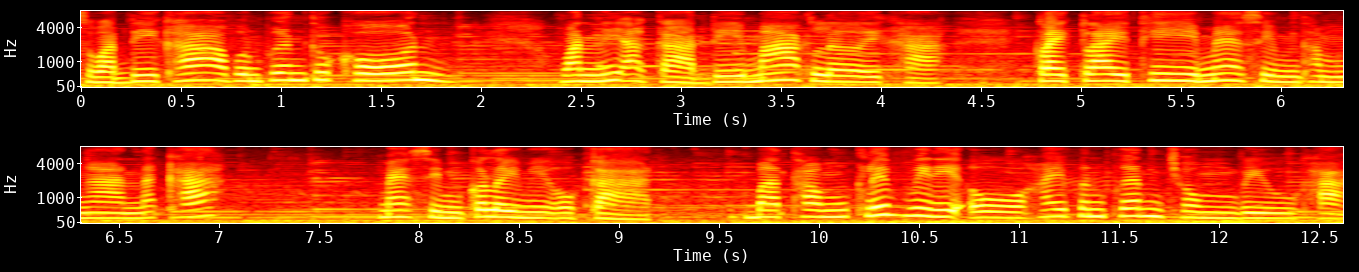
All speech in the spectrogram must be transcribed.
สวัสดีค่ะเพื่อนๆทุกคน วันนี้อากาศดีมากเลยค่ะ ใกล้ๆที่แม่ซิมทำงานนะคะ แม่ซิมก็เลยมีโอกาส มาทำคลิปวิดีโอให้เพื่อนๆชมวิวค่ะ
